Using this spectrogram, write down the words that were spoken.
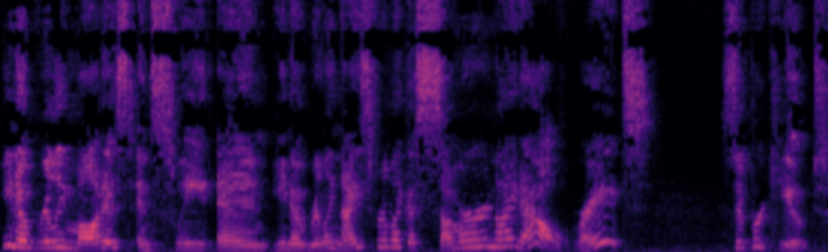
you know, really modest and sweet and, you know, really nice for like a summer night out, right? Super cute.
